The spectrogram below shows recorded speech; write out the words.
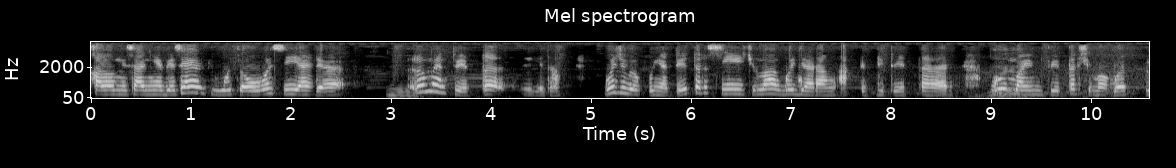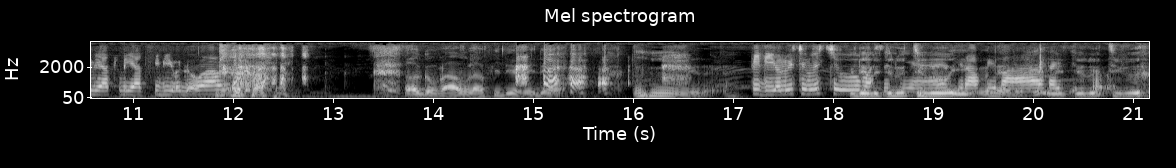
kalau misalnya biasanya gue cowok sih ada Hmm. lu main Twitter kayak gitu. Gue juga punya Twitter sih cuma gue jarang aktif di Twitter. Gue Oh, iya. main Twitter cuma buat lihat-lihat video doang. Oh gue tahu lah video-video. Mhm, gitu. Video lucu-lucu video maksudnya lucu-lucu iya bener. gitu. Lucu-lucu.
